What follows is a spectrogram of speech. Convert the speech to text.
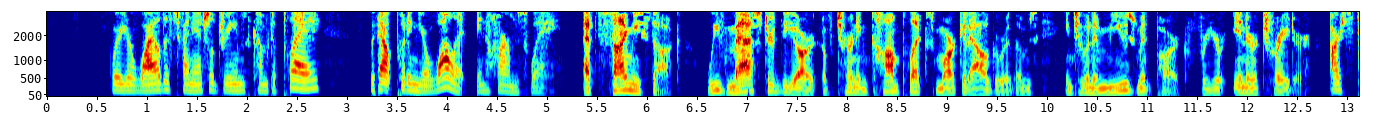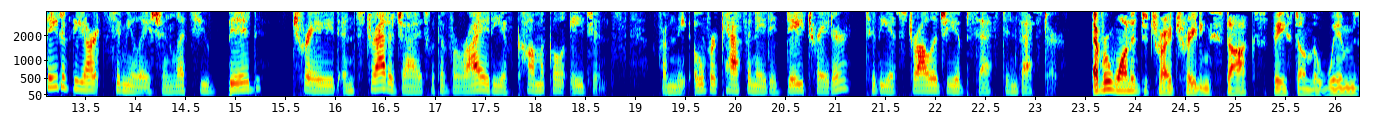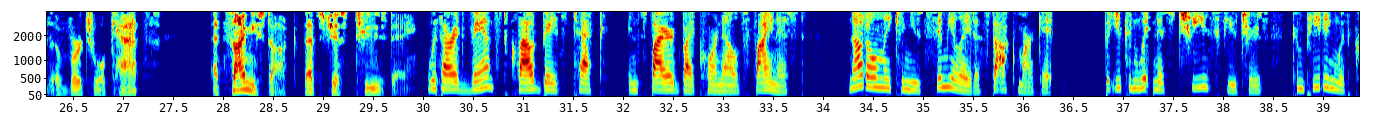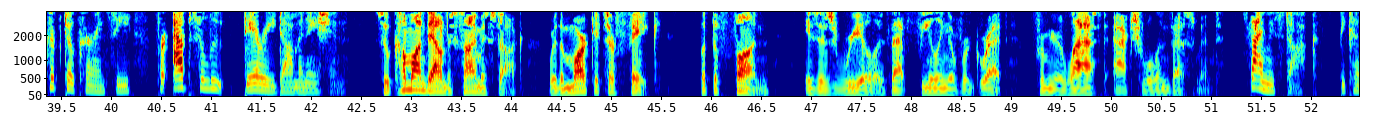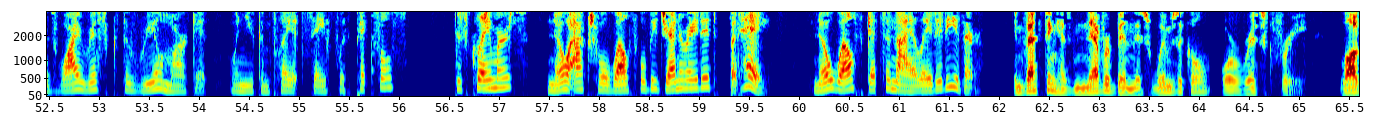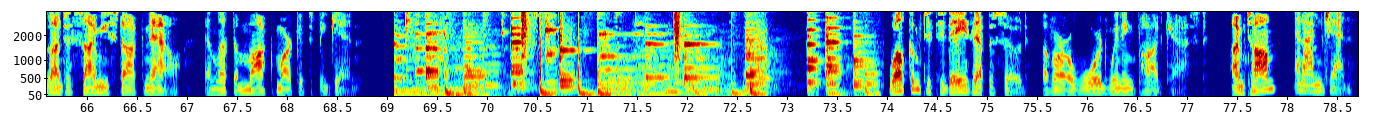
where your wildest financial dreams come to play without putting your wallet in harm's way. At Simestock, We've mastered the art of turning complex market algorithms into an amusement park for your inner trader. Our state-of-the-art simulation lets you bid, trade, and strategize with a variety of comical agents, from the overcaffeinated day trader to the astrology-obsessed investor. Ever wanted to try trading stocks based on the whims of virtual cats? At Simustock, that's just Tuesday. With our advanced cloud-based tech, inspired by Cornell's finest, not only can you simulate a stock market, but you can witness cheese futures competing with cryptocurrency for absolute dairy domination. So come on down to Simastock, where the markets are fake, but the fun is as real as that feeling of regret from your last actual investment. Simustock, because why risk the real market when you can play it safe with pixels? Disclaimers, no actual wealth will be generated, but hey, no wealth gets annihilated either. Investing has never been this whimsical or risk-free. Log on to Simi Stock now and let the mock markets begin. Welcome to today's episode of our award-winning podcast. I'm Tom. And I'm Jen.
